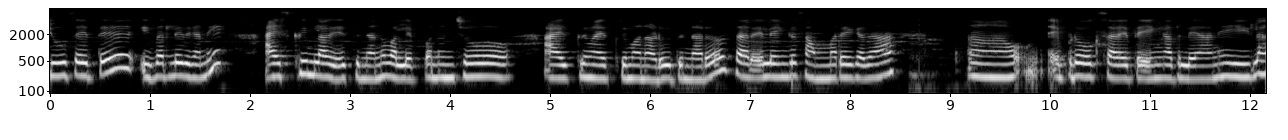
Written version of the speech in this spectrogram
జ్యూస్ అయితే ఇవ్వట్లేదు కానీ ఐస్ క్రీమ్ లాగా చేస్తున్నాను. వాళ్ళు ఎప్పటి నుంచో ఐస్ క్రీమ్ ఐస్ క్రీమ్ అని అడుగుతున్నారు. సరేలే ఇంకా సమ్మరే కదా. ఎప్పుడో ఒకసారి అయితే ఏం కదలే అని ఇలా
